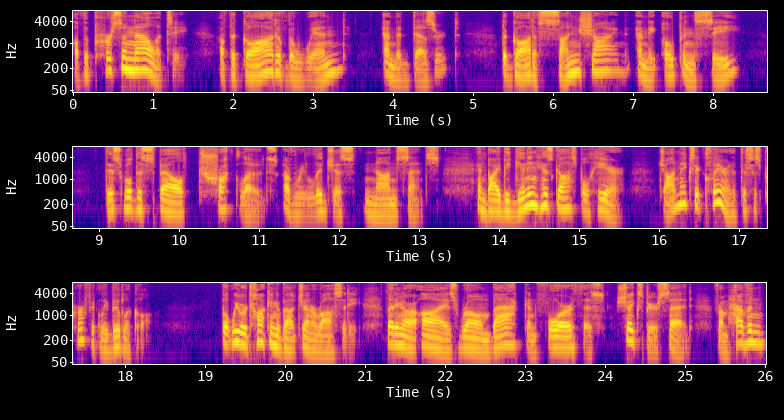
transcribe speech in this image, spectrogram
of the personality of the God of the wind and the desert, the God of sunshine and the open sea? This will dispel truckloads of religious nonsense. And by beginning his gospel here, John makes it clear that this is perfectly biblical. But we were talking about generosity, letting our eyes roam back and forth, as Shakespeare said, from heaven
